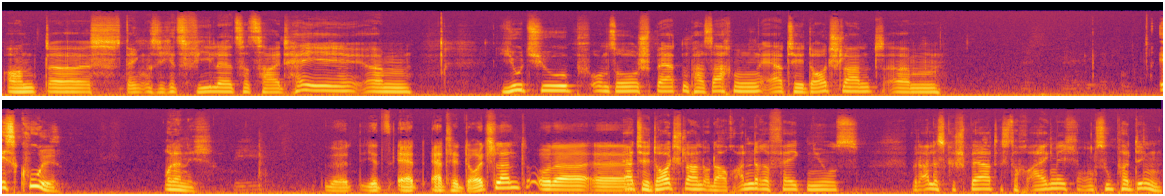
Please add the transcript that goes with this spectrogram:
Und äh, es denken sich jetzt viele zurzeit, hey, ähm, YouTube und so sperrt ein paar Sachen, RT Deutschland. Ähm, ist cool. Oder nicht? Jetzt RT Deutschland oder? Äh RT Deutschland oder auch andere Fake News. Wird alles gesperrt, ist doch eigentlich ein super Ding.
